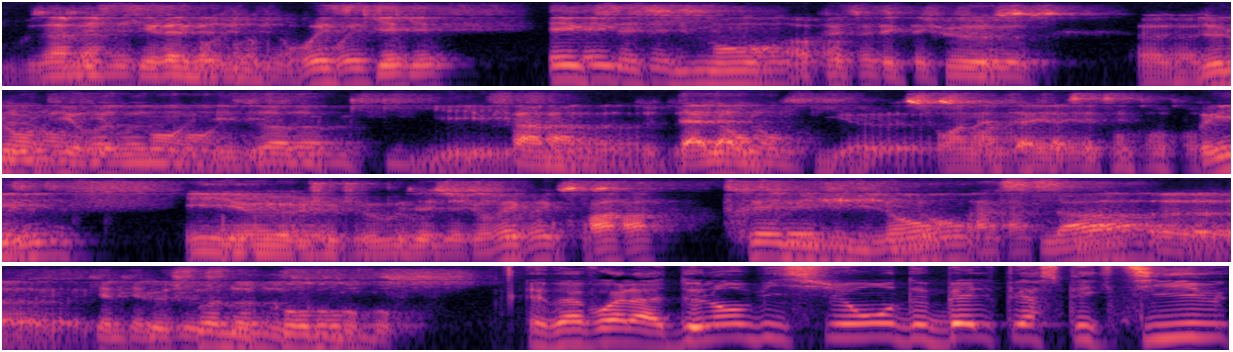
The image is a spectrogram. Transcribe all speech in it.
vous investirez dans une entreprise qui est excessivement respectueuse euh, de l'environnement et des hommes qui, et femmes de talent qui sont à l'intérieur de cette entreprise. Et je peux vous assurer qu'on sera très vigilant à cela, quel que soit notre cours de bourse. Et eh ben voilà, de l'ambition, de belles perspectives,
